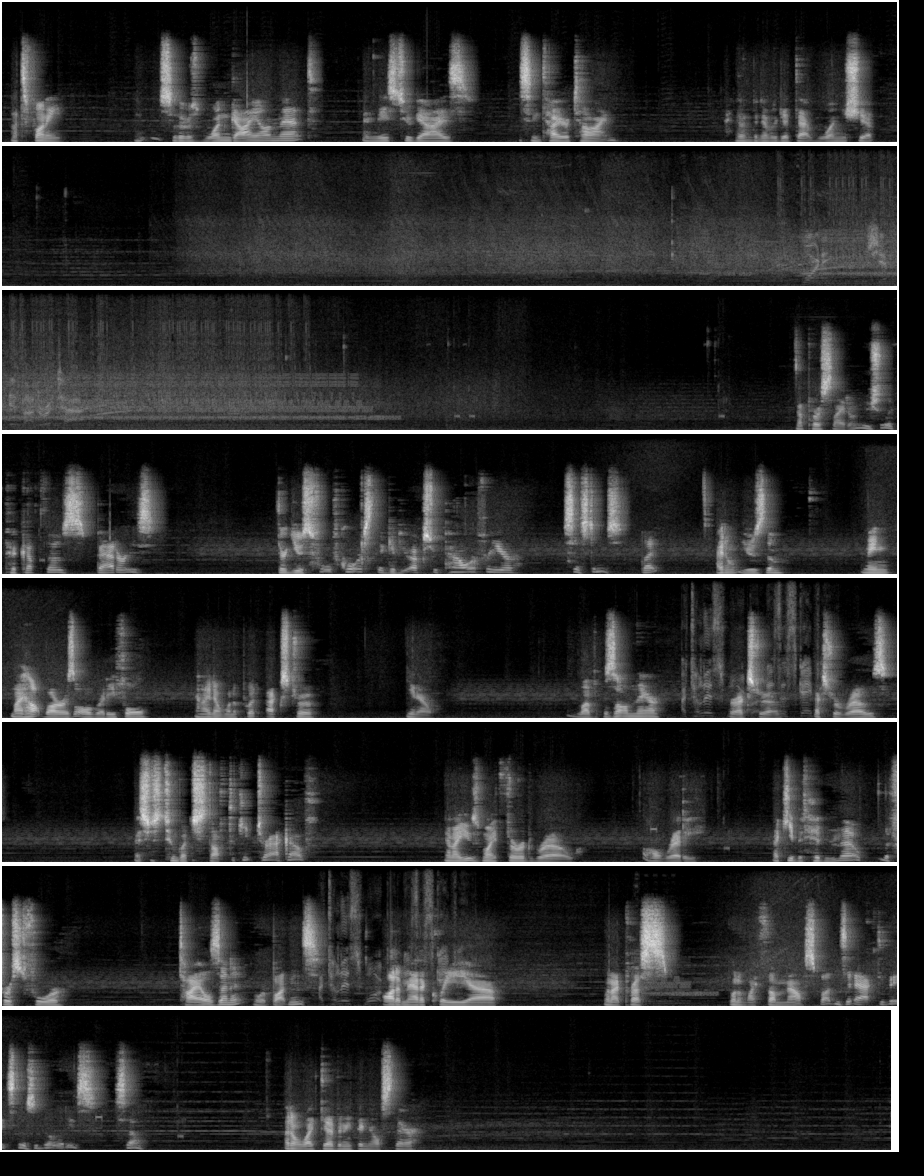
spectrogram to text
That's funny. So there was one guy on that, and these two guys this entire time haven't been able to get that one ship. Now, personally, I don't usually pick up those batteries. They're useful, of course. They give you extra power for your systems, but I don't use them. I mean, my hotbar is already full, and I don't want to put extra, you know, levels on there or extra extra rows. It's just too much stuff to keep track of. And I use my third row already. I keep it hidden though. The first four tiles in it or buttons A Tallis warlord is automatically uh, when I press one of my thumb mouse buttons, it activates those abilities. So I don't like to have anything else there.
